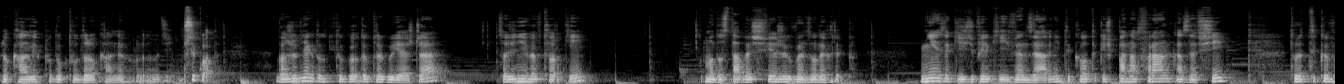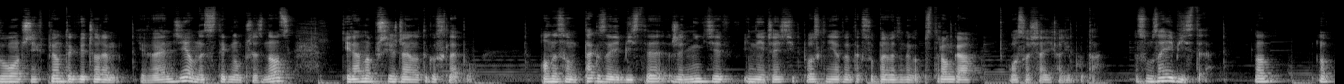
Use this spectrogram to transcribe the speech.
lokalnych produktów do lokalnych ludzi. Przykład. Warzywniak, do, do, do którego jeżdżę, codziennie we wtorki, ma dostawę świeżych wędzonych ryb. Nie jest jakiejś wielkiej wędzarni, tylko od jakiegoś pana Franka ze wsi, który tylko wyłącznie w piątek wieczorem je wędzi, one stygną przez noc i rano przyjeżdżają do tego sklepu. One są tak zajebiste, że nigdzie w innej części Polski nie jadłem tak super wędzonego pstrąga, łososia i halibuta. Są zajebiste. No, no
